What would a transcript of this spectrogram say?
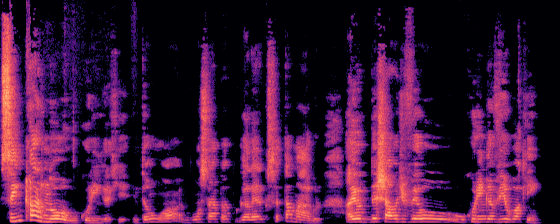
Você encarnou o Coringa aqui. Então, ó, vou mostrar pra galera que você tá magro. Aí eu deixava de ver o, o Coringa via o Joaquim.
